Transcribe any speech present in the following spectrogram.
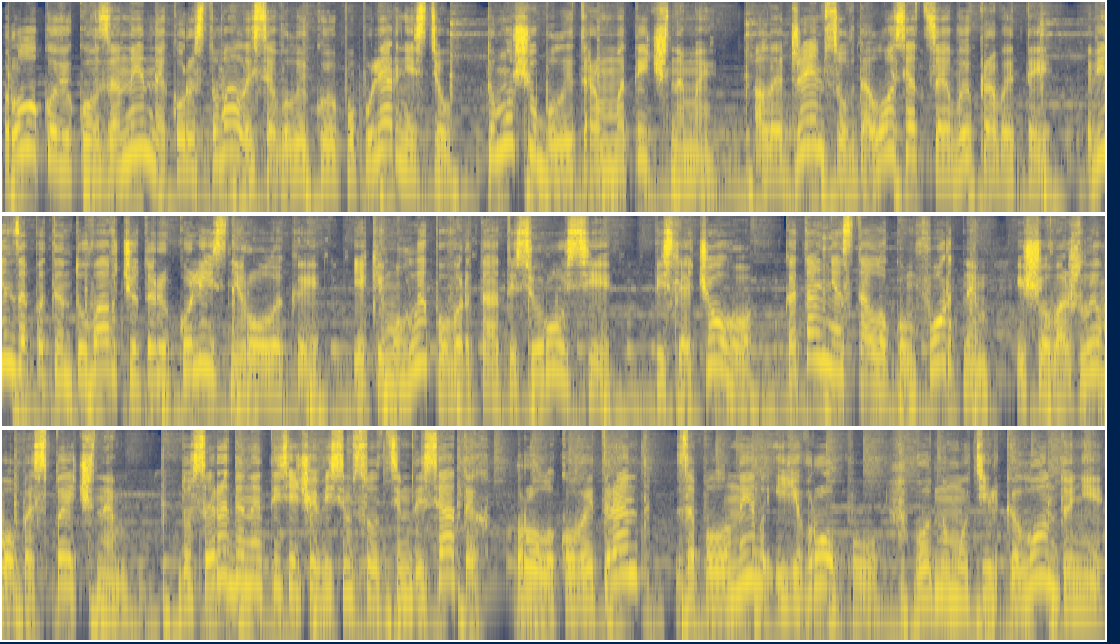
роликові ковзани не користувалися великою популярністю, тому що були травматичними. Але Джеймсу вдалося це виправити. Він запатентував чотириколісні ролики, які могли повертатись у русі. Після чого катання стало комфортним і, що важливо, безпечним. До середини 1870-х роликовий тренд заполонив і Європу. В одному тільки Лондоні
